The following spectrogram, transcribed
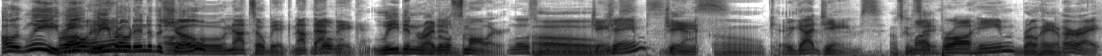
oh Lee Bro Lee, Lee hand? wrote into the show. Oh, not so big. Not that Little- big. Lee didn't write A little in. smaller. A little small. Oh James? James. James. Yes. Okay. We got James. I was gonna My say Brahim. Broham. All right.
